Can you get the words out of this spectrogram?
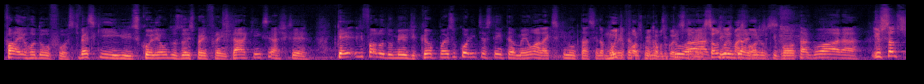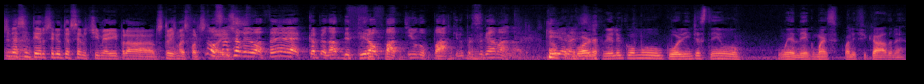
Fala aí, Rodolfo. Se tivesse que escolher um dos dois para enfrentar, quem que você acha que você. Porque ele falou do meio de campo, mas o Corinthians tem também um Alex que não está sendo Muito forte o como meio-campo do Corinthians titular, também. São os dois o mais fortes. que volta agora. E o Santos, se estivesse inteiro, seria o terceiro time aí para os três mais fortes do Não, o. Santos já ganhou até campeonato de tirar o patinho no parque, não precisa ganhar mais nada. Que Eu concordo com ele como o Corinthians tem o- um elenco mais qualificado, né?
